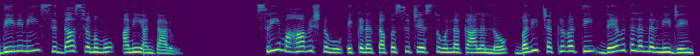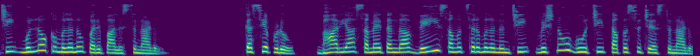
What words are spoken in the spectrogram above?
దీనిని సిద్ధాశ్రమము అని అంటారు. శ్రీ మహావిష్ణువు ఇక్కడ తపస్సు చేస్తూ ఉన్న కాలంలో బలి చక్రవర్తి దేవతలందరినీ జయించి ముల్లోకములను పరిపాలిస్తున్నాడు. కశ్యపుడు భార్య సమేతంగా వెయ్యి సంవత్సరముల నుంచి విష్ణువు గూర్చి తపస్సు చేస్తున్నాడు.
